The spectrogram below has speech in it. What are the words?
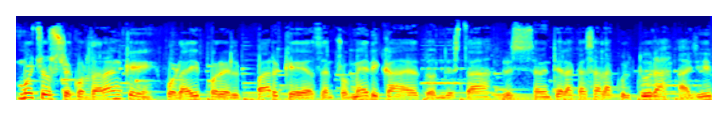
muchos recordarán que por ahí, por el parque de Centroamérica, donde está precisamente la Casa de la Cultura, allí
